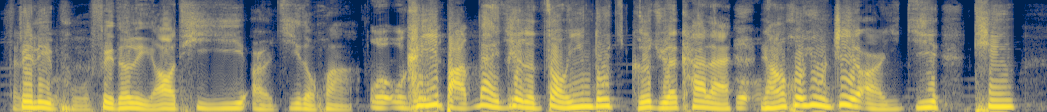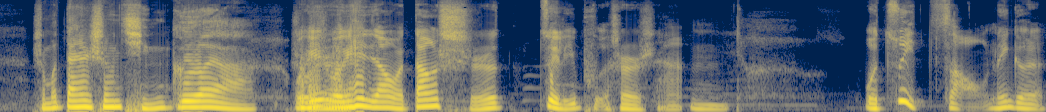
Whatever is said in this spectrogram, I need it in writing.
飞利浦费德里奥 T 一耳机的话，我我可以把外界的噪音都隔绝开来，然后用这个耳机听什么单身情歌呀。我跟我跟你讲，我当时最离谱的事儿是啥？嗯，我最早那个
